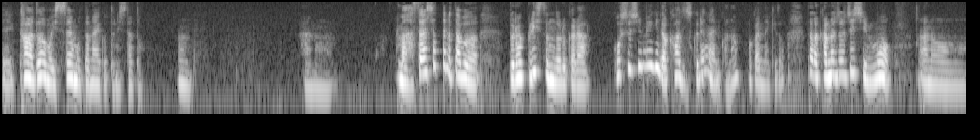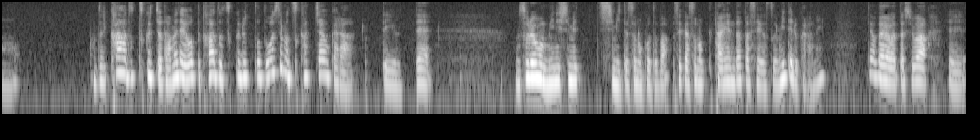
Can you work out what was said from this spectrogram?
えー、カードはもう一切持たないことにしたと。うん、あのまあ破産しちゃったら多分ブラックリストに載るからご主人名義ではカード作れないのかな？分かんないけどただ彼女自身もあの本当にカード作っちゃダメだよってカード作るとどうしても使っちゃうからって言ってそれをもう身にしみしみてその言葉それからその大変だった生活を見てるからねだから私は、え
